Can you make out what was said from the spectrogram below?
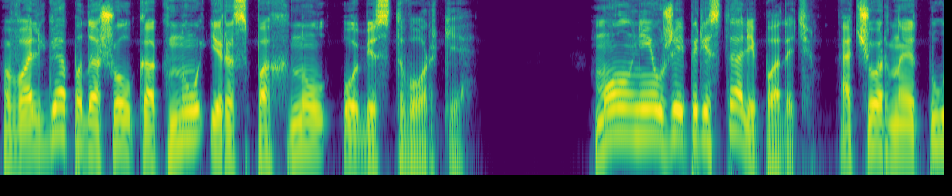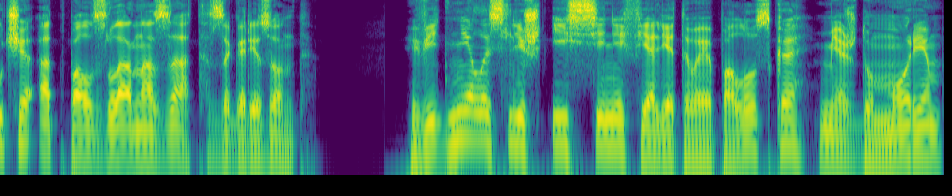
Вальга подошел к окну и распахнул обе створки. Молнии уже перестали падать, а черная туча отползла назад, за горизонт. Виднелась лишь истине фиолетовая полоска между морем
